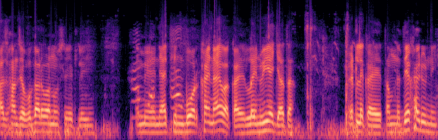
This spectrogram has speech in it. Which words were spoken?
આજ સાંજે વગાડવાનું છે એટલે અમે ત્યાંથી બોર ખાઈને આવ્યા, કાંઈ લઈને વયા ગયા હતા. એટલે કાંઈ તમને દેખાડ્યું નહીં.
